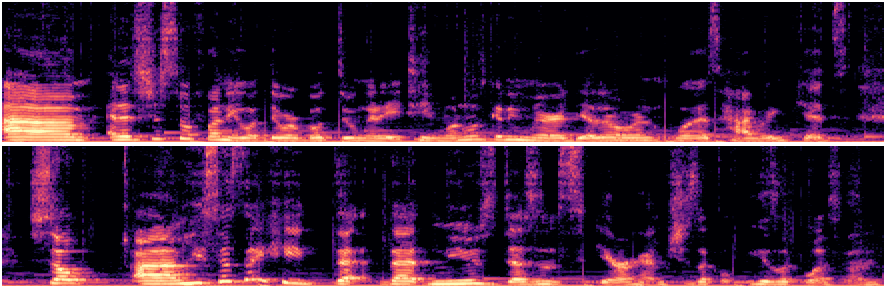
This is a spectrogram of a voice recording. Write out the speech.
Um, and it's just so funny what they were both doing at 18. One was getting married, the other one was having kids. So um, he says that he that, that news doesn't scare him. She's like, he's like, listen,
